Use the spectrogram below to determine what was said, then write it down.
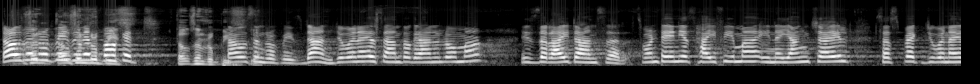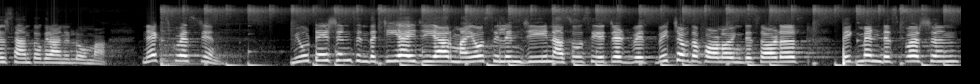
Thousand rupees in thousand his rupees. pocket. Thousand rupees. Thousand rupees. Done. Juvenile xanthogranuloma is the right answer. Spontaneous hyphema in a young child. Suspect juvenile xanthogranuloma. Next question. Mutations in the TIGR myocilin gene associated with which of the following disorders? Pigment dispersion,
